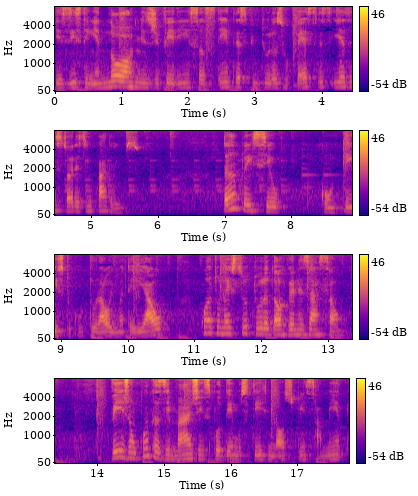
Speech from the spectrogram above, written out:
Existem enormes diferenças entre as pinturas rupestres e as histórias em quadrinhos, tanto em seu contexto cultural e material, quanto na estrutura da organização. Vejam quantas imagens podemos ter em nosso pensamento:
